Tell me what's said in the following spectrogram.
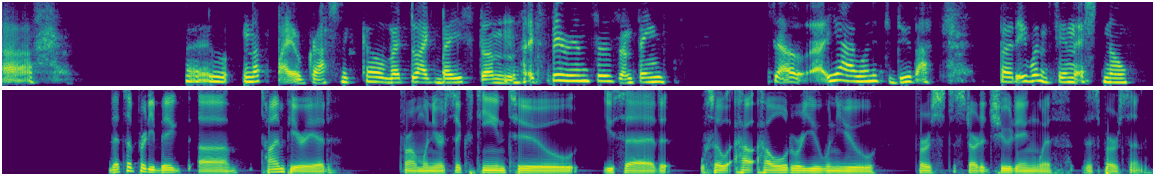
uh, uh, not biographical, but like based on experiences and things. So, uh, yeah, I wanted to do that, but it wasn't finished, no. That's a pretty big uh, time period from when you're 16 to you said. So how how old were you when you first started shooting with this person?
